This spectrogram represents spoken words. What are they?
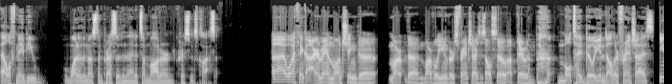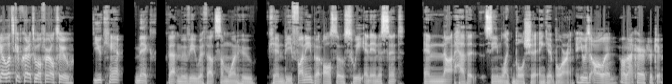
Elf may be one of the most impressive in that it's a modern Christmas classic. Uh, well, I think Iron Man launching the Mar- the Marvel Universe franchise is also up there with. A multi-billion dollar franchise. You know, let's give credit to Will Ferrell too. You can't make that movie without someone who can be funny but also sweet and innocent and not have it seem like bullshit and get boring. He was all in on that character too.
